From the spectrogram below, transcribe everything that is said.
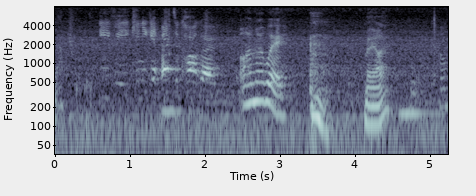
naturally. Evie, can you get back to cargo? On my way. May I? Come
